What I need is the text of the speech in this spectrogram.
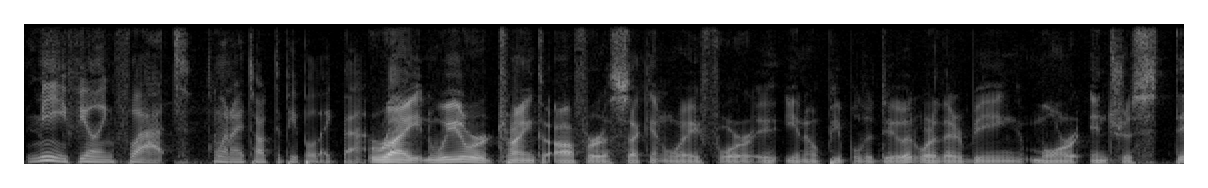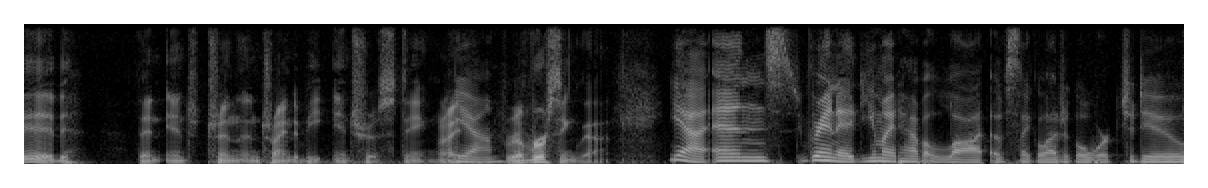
me feeling flat when I talk to people like that. Right. And we were trying to offer a second way for eh, you know people to do it, where they're being more interested than int- than trying to be interesting. Right. Yeah. Reversing that. Yeah, and granted, you might have a lot of psychological work to do.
